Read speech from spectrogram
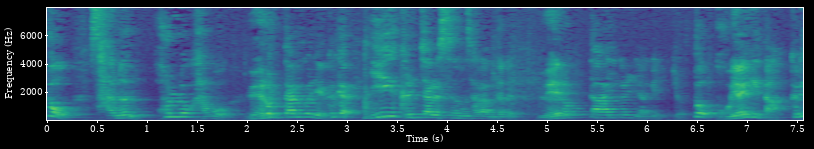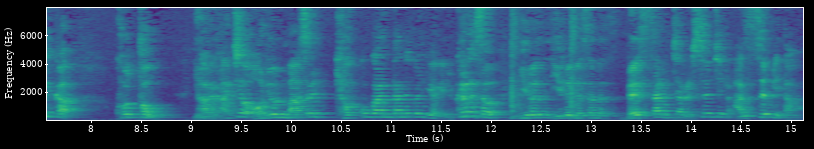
또 산은 홀로 가고 외롭다는 걸 이야기 그러니까 이 글자를 쓰는 사람들은 외롭다 이걸 이야기했죠. 또 고행이다. 그러니까 고통, 여러 가지 어려운 맛을 겪고 간다는 걸 이야기해요. 그래서 이런 이름에서는 몇 살자를 쓰지를 않습니다.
